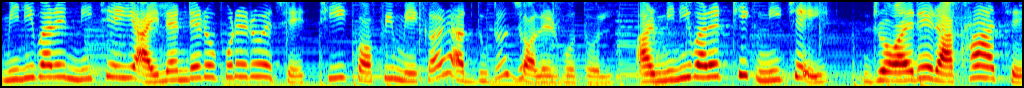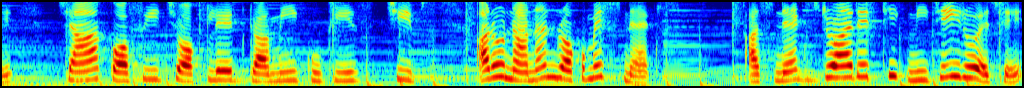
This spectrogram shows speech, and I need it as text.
মিনিবারের নিচে এই আইল্যান্ডের ওপরে রয়েছে টি, কফি মেকার আর দুটো জলের বোতল। আর মিনিবারের ঠিক নিচেই ড্রয়ারে রাখা আছে চা, coffee, chocolate, gummy, cookies, chips আরও নানান রকমের স্ন্যাক্স। আর স্ন্যাক্স ড্রয়ারের ঠিক নিচেই রয়েছে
